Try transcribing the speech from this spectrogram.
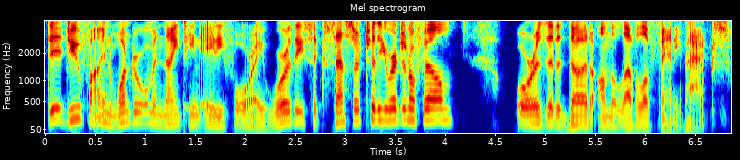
did you find Wonder Woman 1984 a worthy successor to the original film? Or is it a dud on the level of fanny packs?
